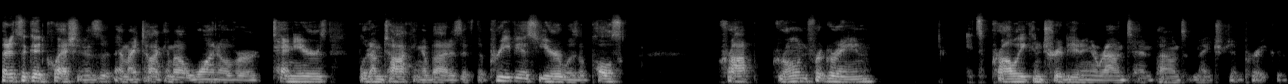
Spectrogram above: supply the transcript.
But it's a good question. Is am I talking about one over 10 years? What I'm talking about is if the previous year was a pulse crop grown for grain, it's probably contributing around 10 pounds of nitrogen per acre.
